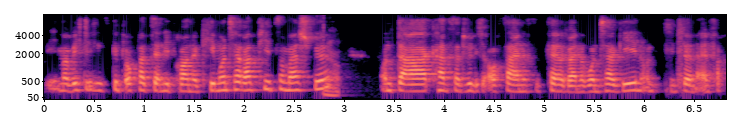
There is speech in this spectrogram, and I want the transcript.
immer wichtig ist, es gibt auch Patienten, die brauchen eine Chemotherapie zum Beispiel. Ja. Und da kann es natürlich auch sein, dass die Zellreihen runtergehen und die dann einfach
